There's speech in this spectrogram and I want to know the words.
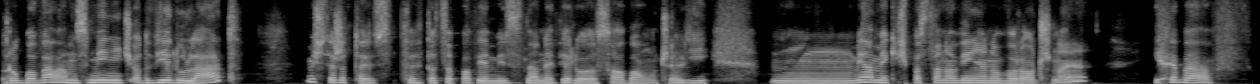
próbowałam zmienić od wielu lat. Myślę, że to jest to, co powiem, jest znane wielu osobom, czyli mm, miałam jakieś postanowienia noworoczne i chyba w,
